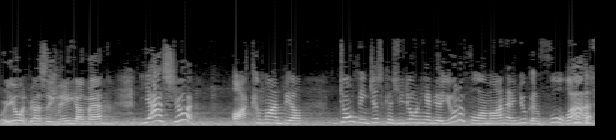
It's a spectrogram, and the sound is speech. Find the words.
Were you addressing me, young man? Yeah, sure. Aw, come on, Bill. Don't think just 'cause you don't have your uniform on that you can fool us.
